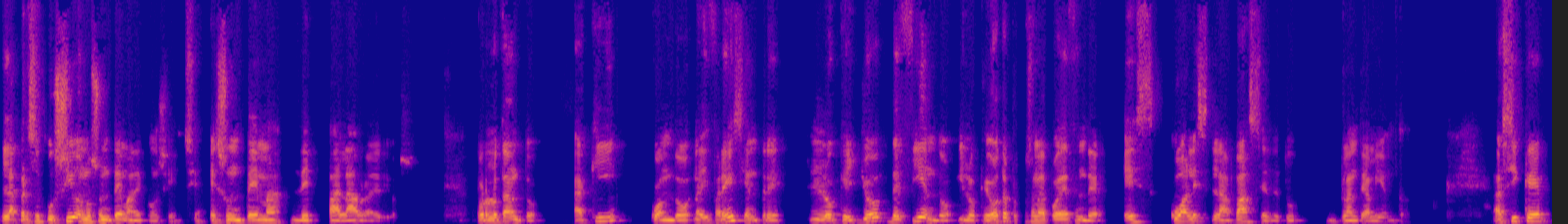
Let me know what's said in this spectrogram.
La persecución no es un tema de conciencia, es un tema de palabra de Dios. Por lo tanto, aquí, cuando la diferencia entre lo que yo defiendo y lo que otra persona puede defender es cuál es la base de tu planteamiento. Así que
